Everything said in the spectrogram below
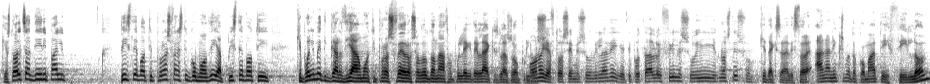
Και στο Αλτσαντήρι πάλι πίστευα ότι πρόσφερα στην κομμωδία, πίστευα ότι και πολύ με την καρδιά μου ότι προσφέρω σε αυτόν τον άνθρωπο που λέγεται Λάκης Λαζόπουλος. μόνο γι' αυτό σε μισούν δηλαδή, για τίποτα άλλο οι φίλοι σου ή οι γνωστοί σου. Κοίταξε να δεις τώρα, αν ανοίξουμε το κομμάτι φίλων,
